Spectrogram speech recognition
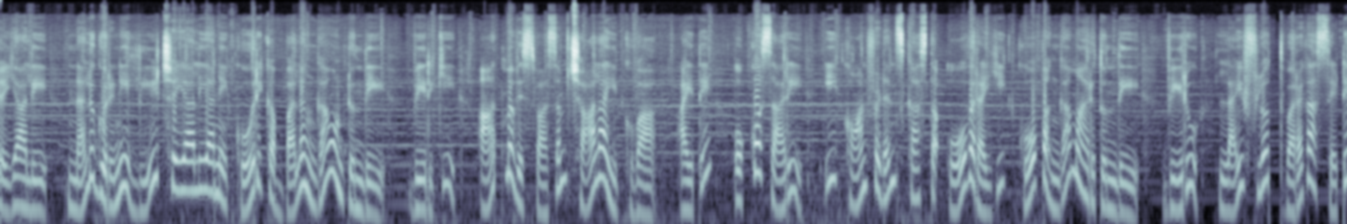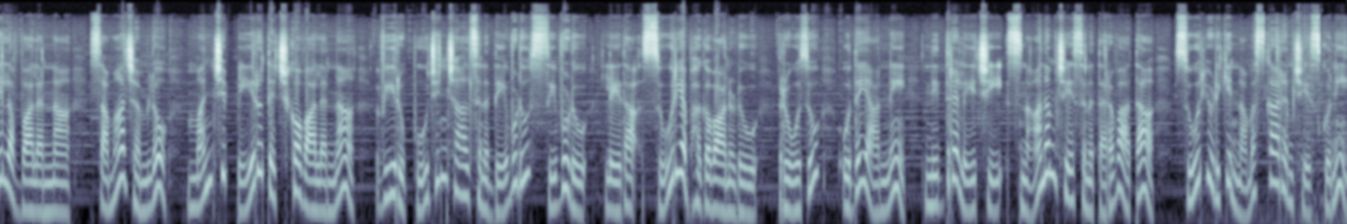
చెయ్యాలి నలుగురిని లీడ్ చెయ్యాలి అనే కోరిక బలంగా ఉంటుంది. వీరికి ఆత్మవిశ్వాసం చాలా ఎక్కువ. అయితే ఒక్కోసారి ఈ కాన్ఫిడెన్స్ కాస్త ఓవర్ అయ్యి కోపంగా మారుతుంది. వీరు లైఫ్లో త్వరగా సెటిల్ అవ్వాలన్నా సమాజంలో మంచి పేరు తెచ్చుకోవాలన్నా వీరు పూజించాల్సిన దేవుడు శివుడు లేదా సూర్యభగవానుడు. రోజు ఉదయాన్నే నిద్రలేచి స్నానం చేసిన తర్వాత సూర్యుడికి నమస్కారం చేసుకుని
